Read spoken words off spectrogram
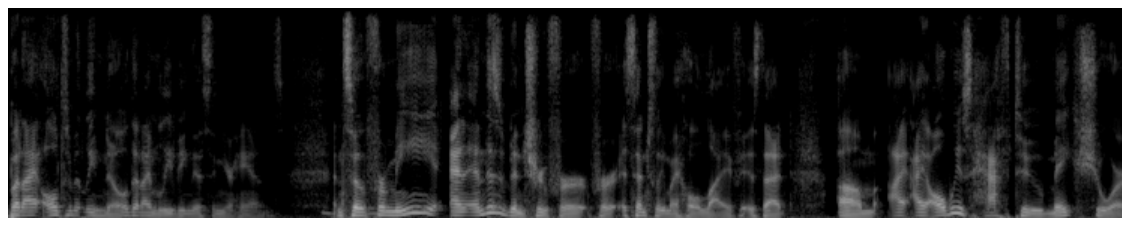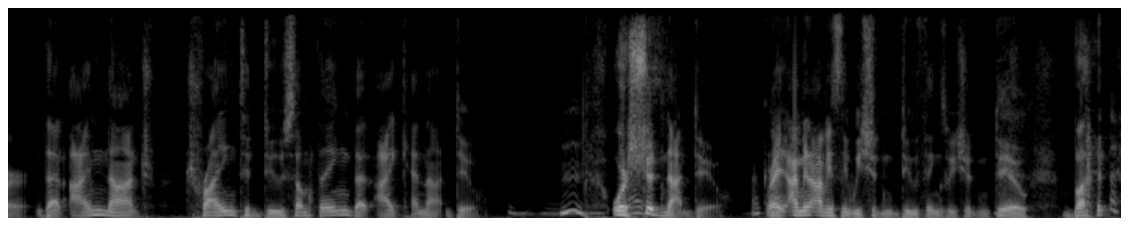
But I ultimately know that I'm leaving this in your hands, and so for me, and, and this has been true for for essentially my whole life, is that um, I, I always have to make sure that I'm not trying to do something that I cannot do, or should not do. Okay. Right. I mean, obviously, we shouldn't do things we shouldn't do, but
